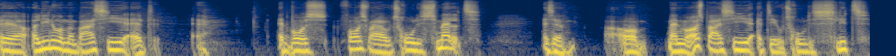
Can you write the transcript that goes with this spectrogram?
Øh, og lige nu må man bare sige, at, at vores forsvar er utrolig smalt. Altså, og man må også bare sige, at det er utroligt slidt.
